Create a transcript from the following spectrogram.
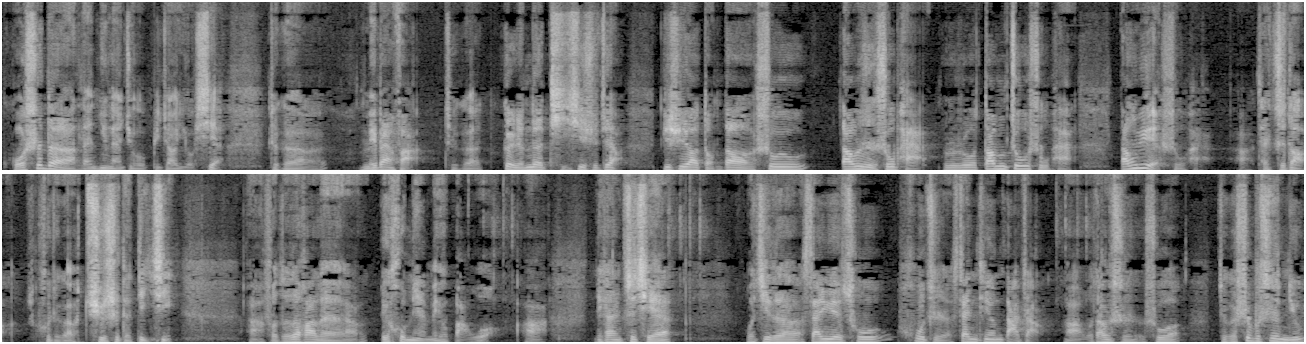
国师的能力呢就比较有限，这个没办法。这个个人的体系是这样，必须要等到收当日收盘，不是说当周收盘，当月收盘啊，才知道或这个趋势的定性啊，否则的话呢，对后面没有把握啊。你看之前，我记得三月初沪指三天大涨啊，我当时说这个是不是牛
